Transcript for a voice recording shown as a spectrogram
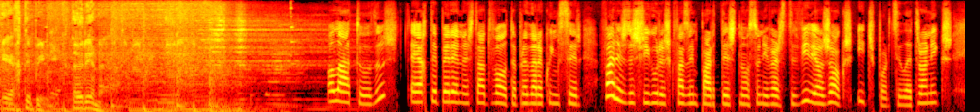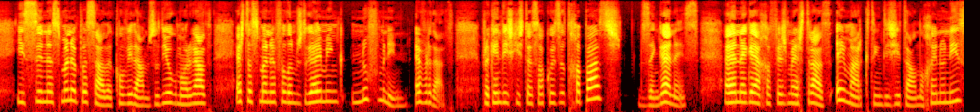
RTP Arena. Olá a todos! A RTP Arena está de volta para dar a conhecer várias das figuras que fazem parte deste nosso universo de videojogos e de esportes eletrónicos. E se na semana passada convidámos o Diogo Morgado, esta semana falamos de gaming no feminino. É verdade. Para quem diz que isto é só coisa de rapazes, Desenganem-se. A Ana Guerra fez mestrado em marketing digital no Reino Unido,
